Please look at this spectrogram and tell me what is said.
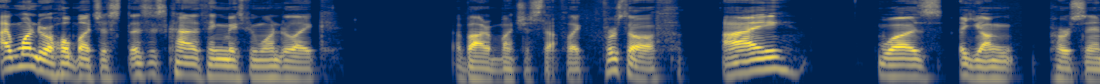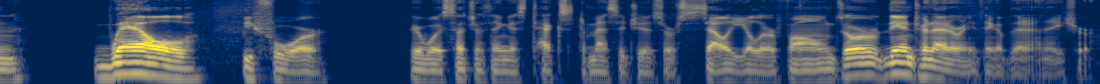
I wonder a whole bunch of st- this. kind of thing makes me wonder, like, about a bunch of stuff. Like, first off, I was a young person well before there was such a thing as text messages or cellular phones or the internet or anything of that nature.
